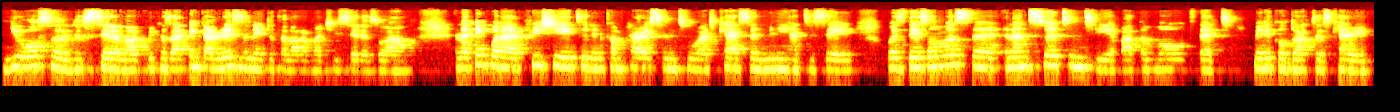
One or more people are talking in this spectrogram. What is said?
you also just said a lot because I think I resonate with a lot of what you said as well. And I think what I appreciated in comparison to what Cass and Minnie had to say was there's almost a, an uncertainty about the mold that medical doctors carry.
